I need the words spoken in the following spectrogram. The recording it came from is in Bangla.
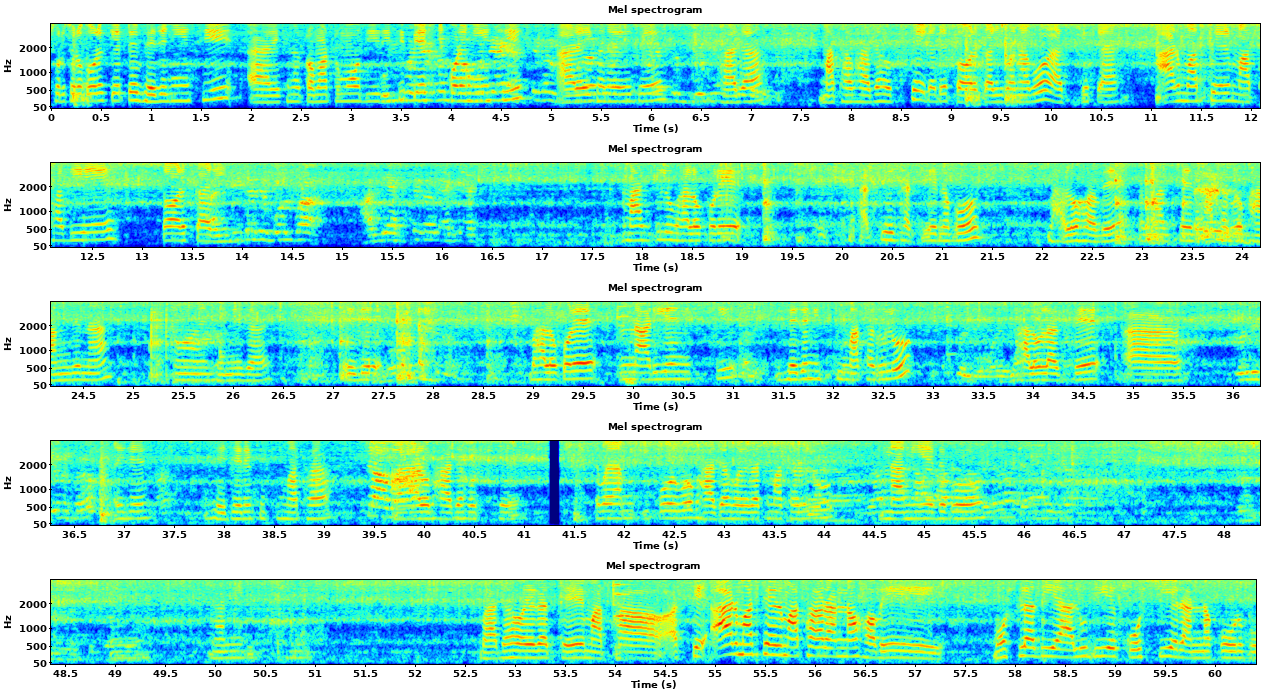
ছোট ছোট করে কেটে ভেজে নিয়েছি, আর এখানে টমাটোমো দিয়ে দিয়েছি, পেস্ট করে নিয়েছি, আর এখানে এই যে ভাজা, মাথা ভাজা হচ্ছে, এটা দিয়ে তরকারি বানাবো। আজকে আর মাছের মাথা দিয়ে তরকারি। মাছগুলো ভালো করে ঝাঁকিয়ে ঝাঁকিয়ে নেব, ভালো হবে, মাছের মাথাগুলো ভাঙবে না। সময় ভেঙে যায়। এই যে ভালো করে নাড়িয়ে নিচ্ছি, ভেজে নিচ্ছি মাথাগুলো। ভালো লাগবে। আর এই যে ভেজে রেখেছি মাথা আরও ভাজা হচ্ছে। এবার আমি কি করব? ভাজা হয়ে গেছে মাথাগুলো, নামিয়ে দেবো এই যে, নামিয়ে দিচ্ছি ভাজা হয়ে গেছে, মাথা, আজকে আর মাছের মাথা রান্না হবে। মশলা দিয়ে, আলু দিয়ে কষিয়ে রান্না করব।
